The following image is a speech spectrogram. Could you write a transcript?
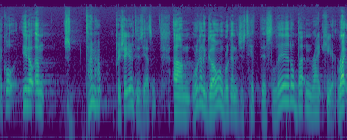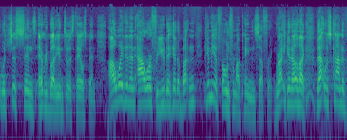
Like, well, you know, um, just time out. Appreciate your enthusiasm. Um, we're going to go and we're going to just hit this little button right here, right? Which just sends everybody into a tailspin. I waited an hour for you to hit a button. Give me a phone for my pain and suffering, right? You know, like that was kind of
